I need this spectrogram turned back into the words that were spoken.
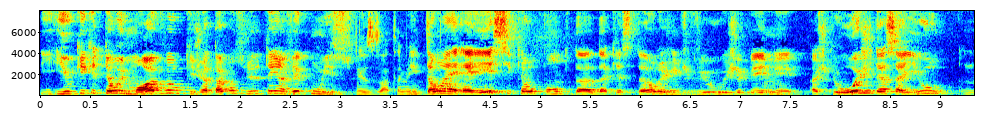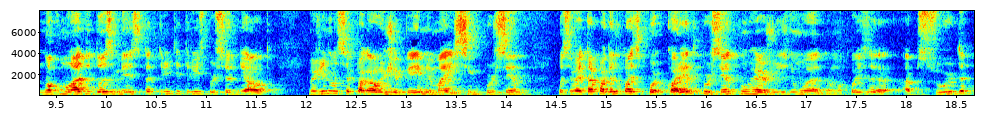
E, e o que, que teu imóvel que já está construído tem a ver com isso? Exatamente. Então é, é esse que é o ponto da, da questão. A gente viu o IGPM, acho que hoje até saiu, no acumulado de 12 meses está 33% de alta. Imagina você pagar um IGPM mais 5%. Você vai estar pagando quase por 40% para um reajuste de um ano. É uma coisa absurda.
